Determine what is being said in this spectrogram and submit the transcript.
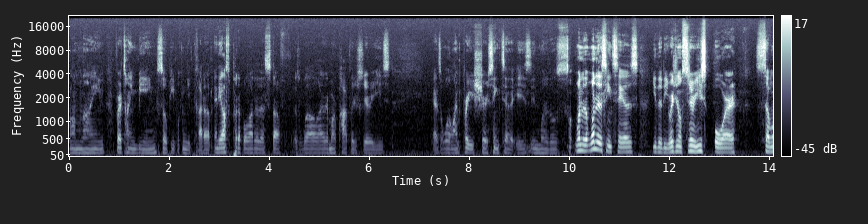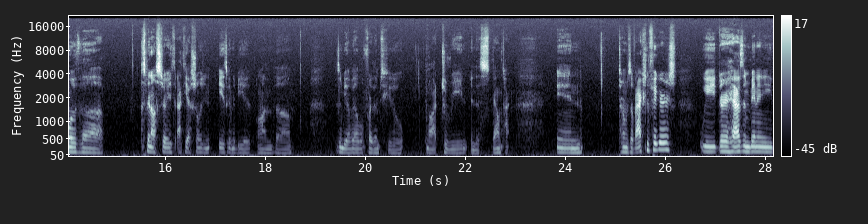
online for the time being, so people can get caught up. And they also put up a lot of the stuff as well, a lot of the more popular series as well. I'm pretty sure Saint Seiya is in one of those one of the one of the Saint Seiyas, either the original series or some of the spin-off series. Akita Shoten is going to be on the is going to be available for them to watch to read in this downtime. In terms of action figures, we there hasn't been any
